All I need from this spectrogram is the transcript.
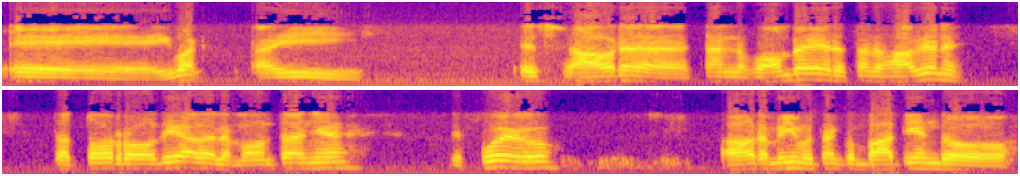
Eh, y bueno, ahí es, ahora están los bomberos, están los aviones, está todo rodeado de la montaña de fuego. Ahora mismo están combatiendo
